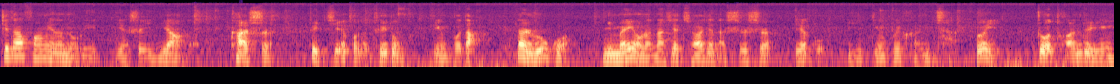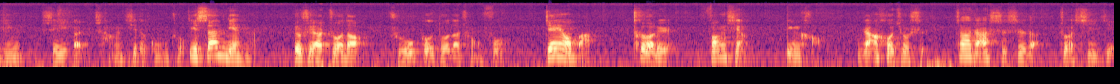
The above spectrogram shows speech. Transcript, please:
其他方面的努力也是一样的，看似对结果的推动并不大，但如果。你没有了那些条件的实施，结果一定会很惨。所以，做团队运营是一个长期的工作。第三点呢，就是要做到足够多的重复，先要把策略方向定好，然后就是扎扎实实的做细节。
